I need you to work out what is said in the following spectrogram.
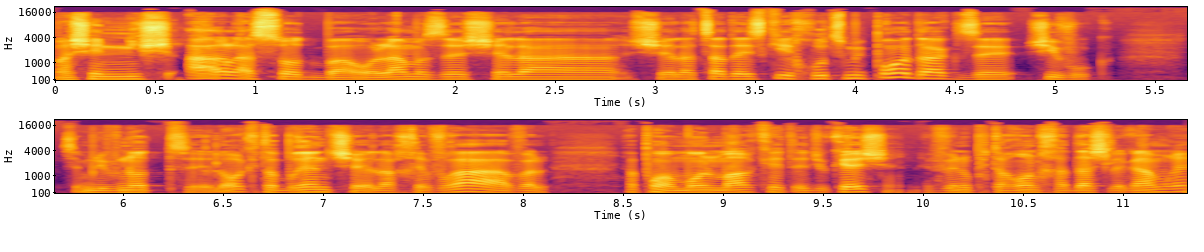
מה שנשאר לעשות בעולם הזה של, ה, של הצד העסקי, חוץ מ product, זה שיווק. רוצים לבנות לא רק את ה brand של החברה, אבל היה פה המון market education. הבאנו פתרון חדש לגמרי.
